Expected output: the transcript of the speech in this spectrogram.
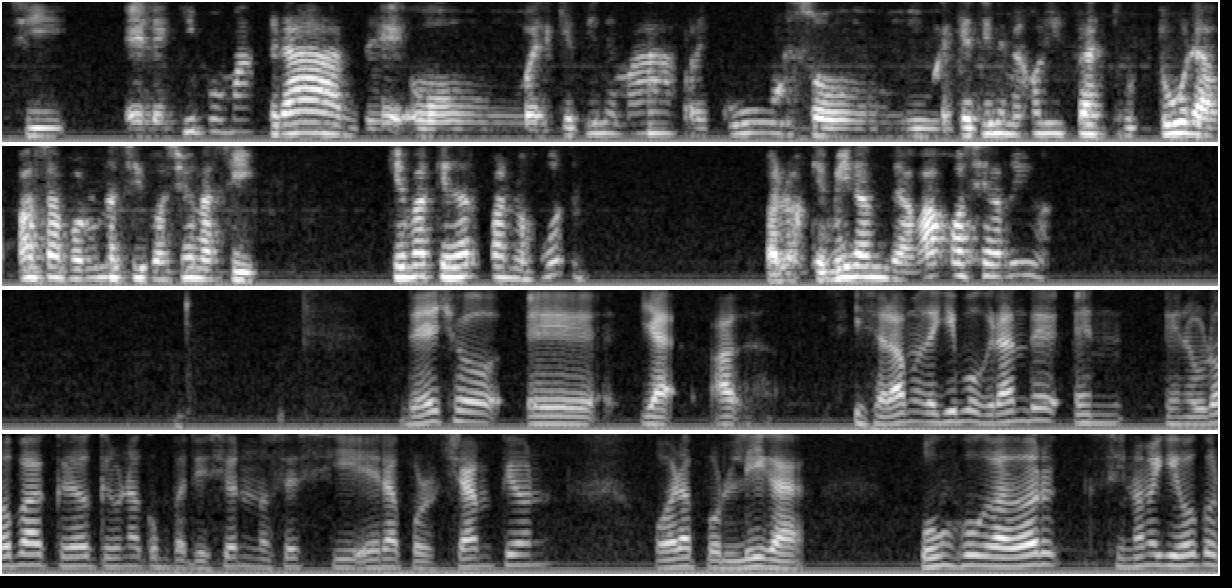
si el equipo más grande o el que tiene más recursos, el que tiene mejor infraestructura pasa por una situación así, ¿qué va a quedar para nosotros? Para los que miran de abajo hacia arriba. De hecho, eh, ya, y si hablamos de equipos grandes, en, en Europa creo que una competición, no sé si era por Champions o era por Liga, un jugador, si no me equivoco,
